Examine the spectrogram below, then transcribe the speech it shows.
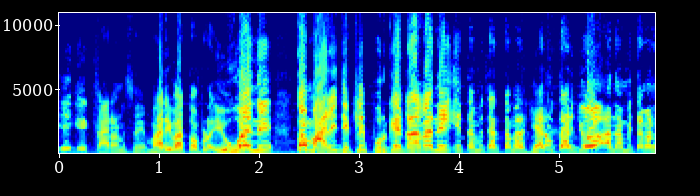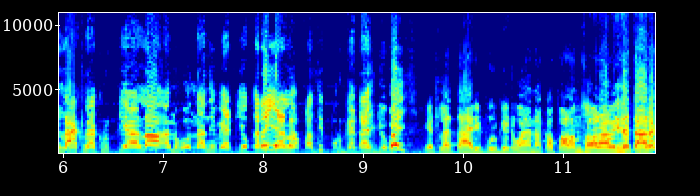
એક એક કારણ છે. મારી વાત તો આપણે એવું હોય ને તો મારી જેટલી પુરકેટ આવે ને એ તમે તાર તમારા ઘેર ઉતારજો અને અમે તમને લાખ લાખ રૂપિયા આલો અને હોનાની વેટીઓ કરાઈ આલો પછી પુરકેટ આલજો ભાઈ એટલે તારી પુરગેટ વાયાના કપાળામાં આવી છે તારે?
